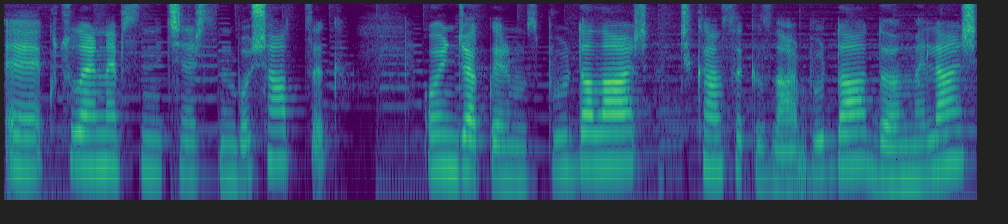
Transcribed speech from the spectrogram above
E, kutuların hepsinin içerisini boşalttık. Oyuncaklarımız buradalar. Çıkan sakızlar burada. Dövmeler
